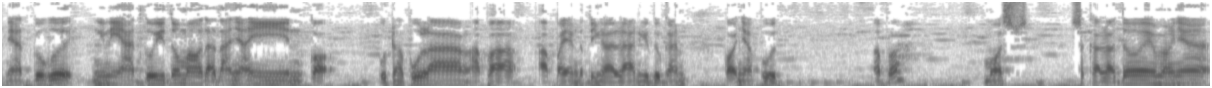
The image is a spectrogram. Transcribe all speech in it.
niatku ku niatku itu mau tak tanyain kok udah pulang apa apa yang ketinggalan gitu kan kok nyabut apa mos segala tuh emangnya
